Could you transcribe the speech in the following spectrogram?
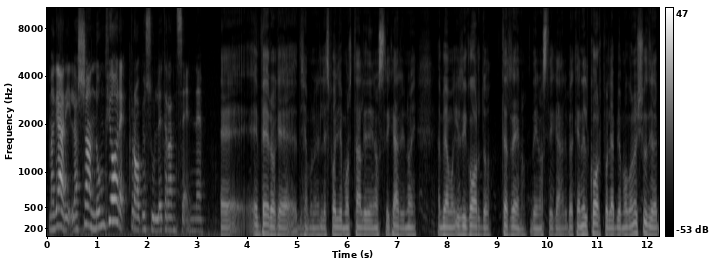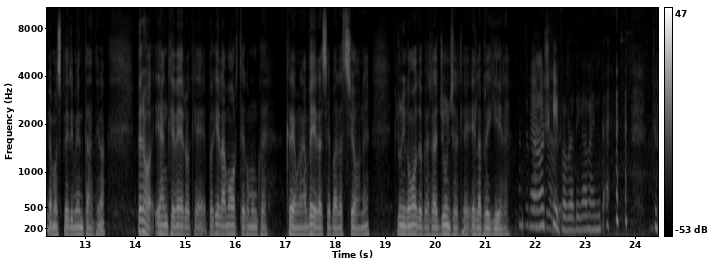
magari lasciando un fiore proprio sulle transenne. È vero che diciamo, nelle spoglie mortali dei nostri cari noi abbiamo il ricordo terreno dei nostri cari, perché nel corpo li abbiamo conosciuti, li abbiamo sperimentati, no? però è anche vero che poiché la morte comunque crea una vera separazione, l'unico modo per raggiungerli è la preghiera. È uno schifo praticamente. più,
